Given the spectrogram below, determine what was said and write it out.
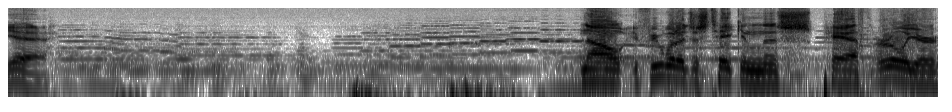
Yeah. Now, if we would have just taken this path earlier,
